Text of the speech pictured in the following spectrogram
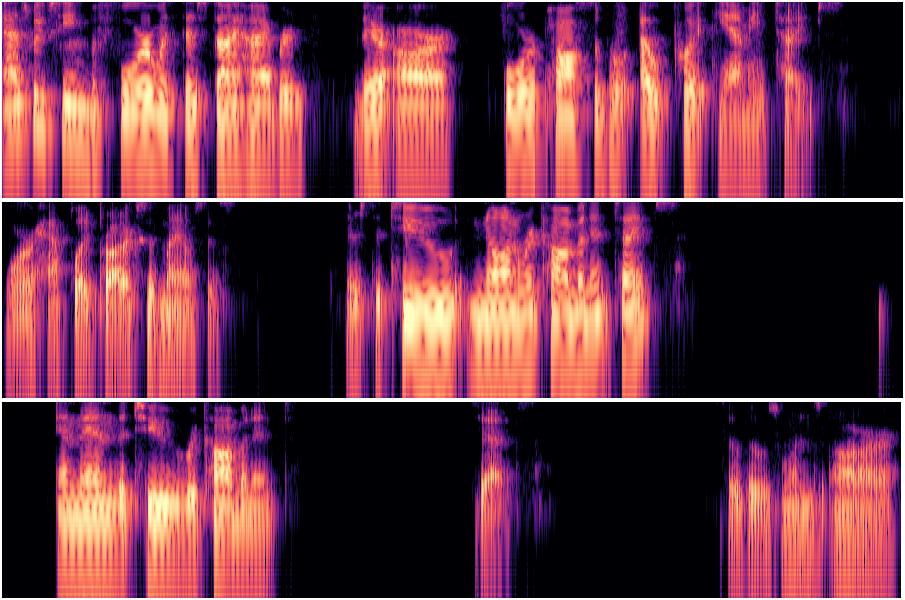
As we've seen before with this dihybrid, there are four possible output gamete types, or haploid products of meiosis. There's the two non-recombinant types, and then the two recombinant sets. So those ones are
